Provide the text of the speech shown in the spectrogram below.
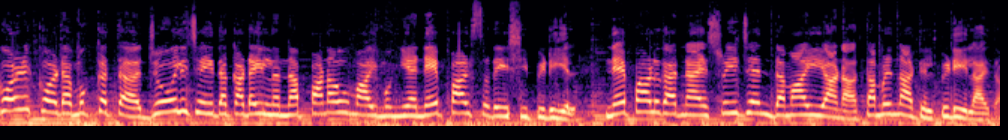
കോഴിക്കോട് മുക്കത്ത് ജോലി ചെയ്ത കടയിൽ നിന്ന് പണവുമായി മുങ്ങിയ നേപ്പാൾ സ്വദേശി പിടിയിൽ. നേപ്പാളുകാരനായ ശ്രീജൻ ദമായിയാണ് തമിഴ്നാട്ടിൽ പിടിയിലായത്.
